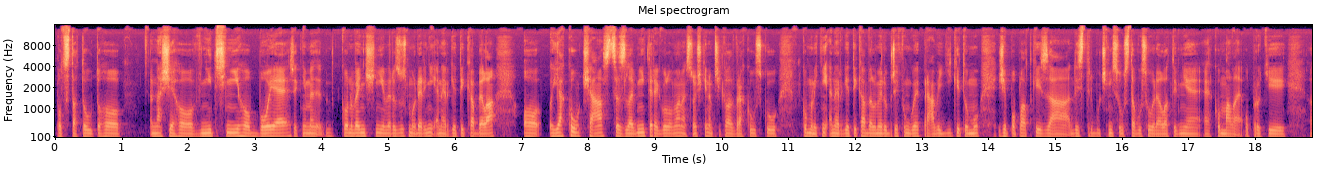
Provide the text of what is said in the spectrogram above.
podstatou toho našeho vnitřního boje, řekněme konvenční versus moderní energetika byla o jakou část se zlevní ty regulované složky. Například v Rakousku komunitní energetika velmi dobře funguje právě díky tomu, že poplatky za distribuční soustavu jsou relativně jako malé oproti, eh,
